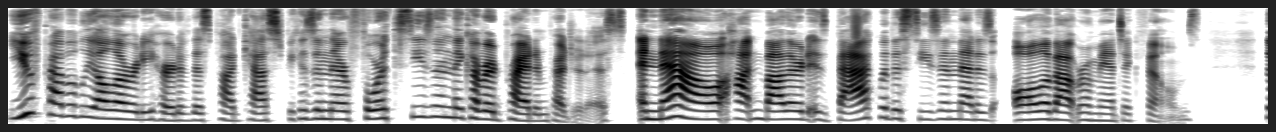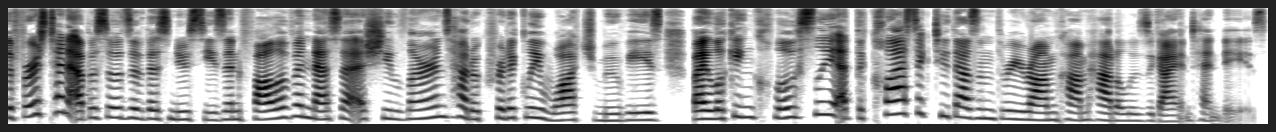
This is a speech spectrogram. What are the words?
You've probably all already heard of this podcast because in their fourth season, they covered Pride and Prejudice. And now, Hot and Bothered is back with a season that is all about romantic films. The first 10 episodes of this new season follow Vanessa as she learns how to critically watch movies by looking closely at the classic 2003 rom com How to Lose a Guy in 10 Days.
